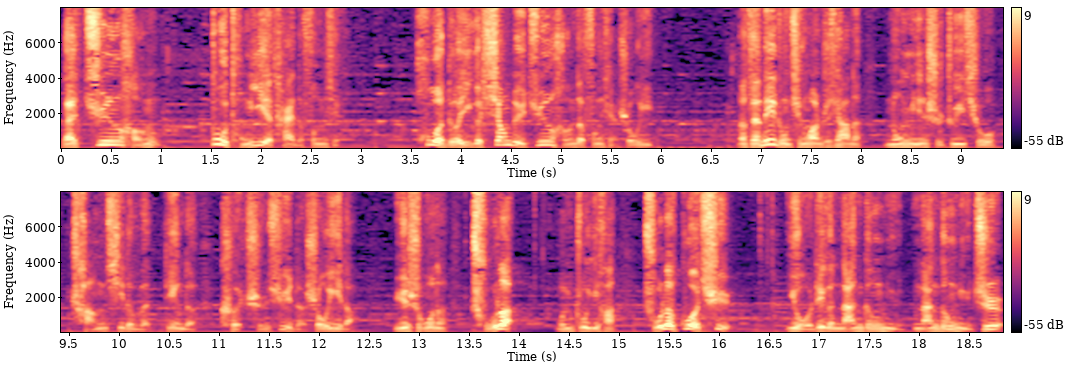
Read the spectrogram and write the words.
来均衡不同业态的风险，获得一个相对均衡的风险收益。那在那种情况之下呢，农民是追求长期的稳定的可持续的收益的。于是乎呢，除了我们注意哈，除了过去有这个男耕女男耕女织。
